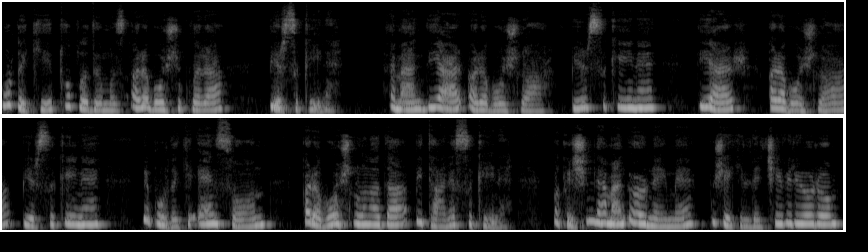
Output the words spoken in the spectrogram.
Buradaki topladığımız ara boşluklara bir sık iğne. Hemen diğer ara boşluğa bir sık iğne, diğer ara boşluğa bir sık iğne ve buradaki en son ara boşluğuna da bir tane sık iğne. Bakın şimdi hemen örneğimi bu şekilde çeviriyorum.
